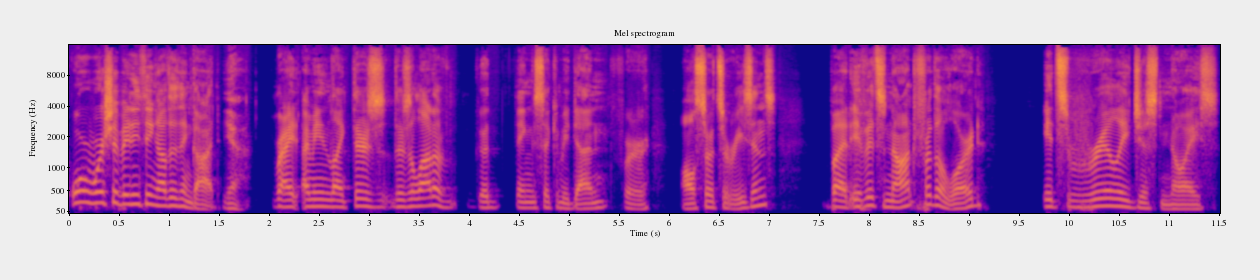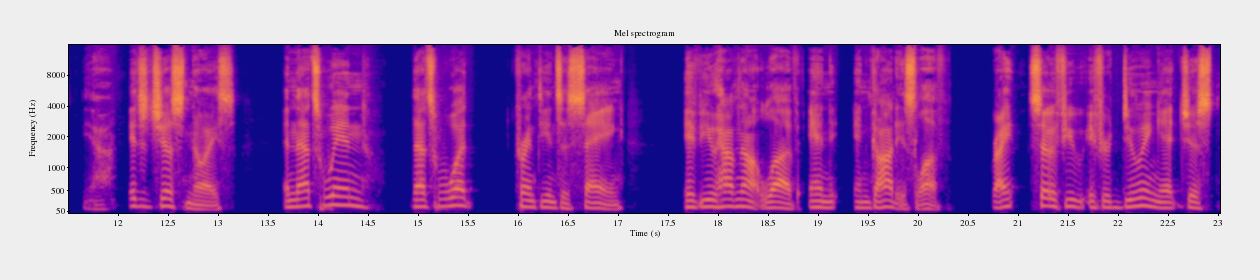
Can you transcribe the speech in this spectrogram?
or worship anything other than God. Yeah. Right? I mean like there's there's a lot of good things that can be done for all sorts of reasons, but if it's not for the Lord, it's really just noise. Yeah. It's just noise. And that's when that's what Corinthians is saying. If you have not love and and God is love, right? So if you if you're doing it just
